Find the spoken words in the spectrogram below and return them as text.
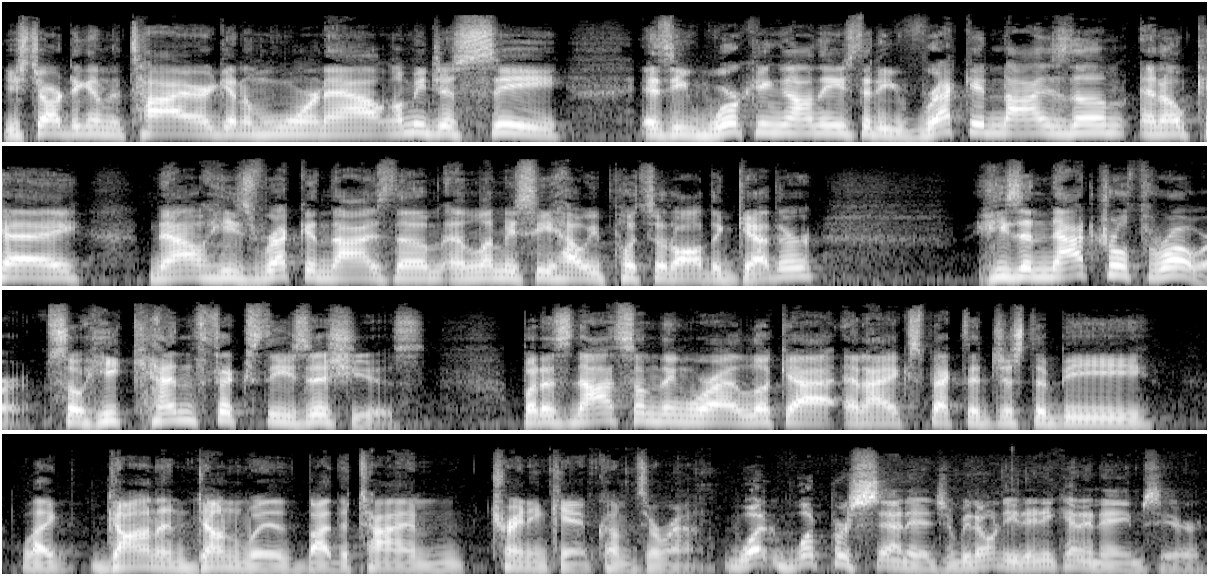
you start to get him tired, get him worn out. Let me just see is he working on these? Did he recognize them? And okay, now he's recognized them, and let me see how he puts it all together. He's a natural thrower, so he can fix these issues. But it's not something where I look at and I expect it just to be like gone and done with by the time training camp comes around. What what percentage? And we don't need any kind of names here.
